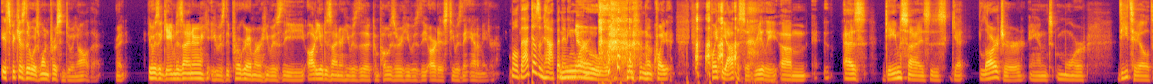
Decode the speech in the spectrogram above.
it's because there was one person doing all of that right it was a game designer. He was the programmer. He was the audio designer. He was the composer. He was the artist. He was the animator. Well that doesn't happen anymore. No. No quite quite the opposite really. Um, as game sizes get larger and more detailed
